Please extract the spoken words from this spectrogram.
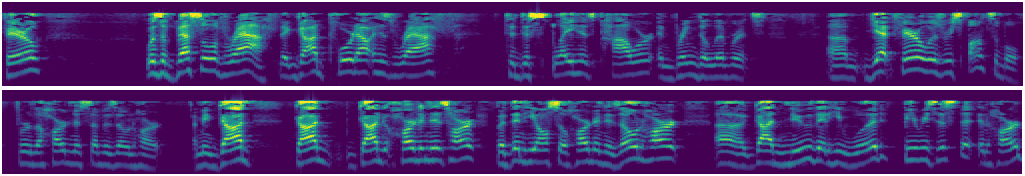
Pharaoh was a vessel of wrath that God poured out his wrath to display his power and bring deliverance. Um, yet Pharaoh was responsible for the hardness of his own heart. I mean, God, God, God hardened his heart, but then he also hardened his own heart. Uh, God knew that he would be resistant and hard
